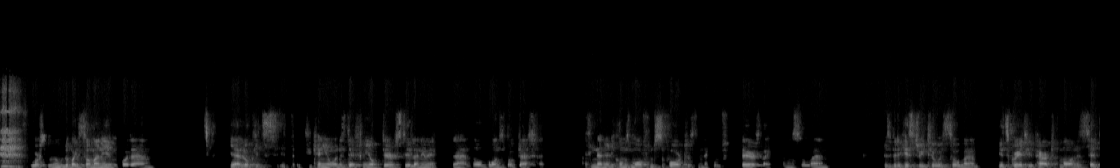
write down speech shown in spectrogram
Of course we're surrounded by so many of them. But um, yeah, look, it's it, Kilkenny one is definitely up there still anyway. Um, no bones about that. I think that nearly comes more from the supporters than it comes from players. Like you know, so, um, there's a bit of history to it. So um, it's great to be part of them all. As I said,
